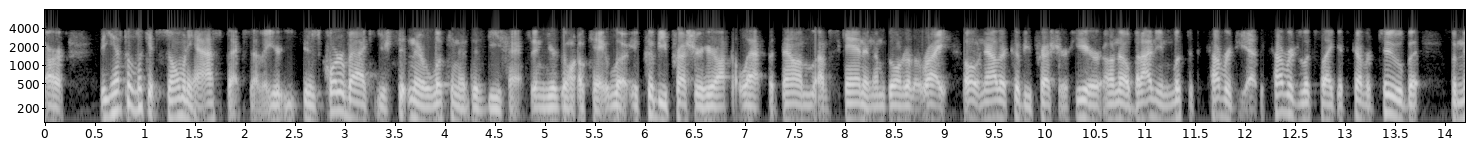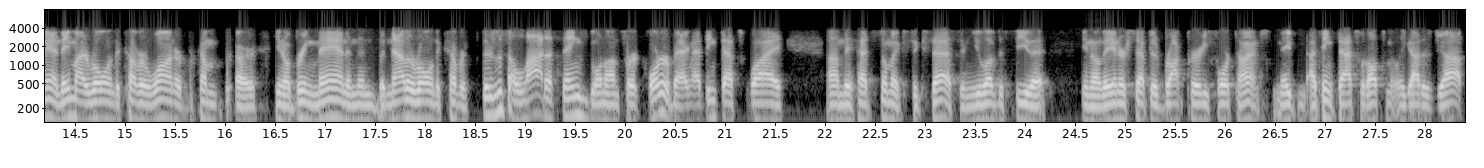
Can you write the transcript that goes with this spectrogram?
are you have to look at so many aspects of it. You're, as quarterback, you're sitting there looking at this defense, and you're going, okay, look, it could be pressure here off the left, but now I'm, I'm scanning, I'm going to the right. Oh, now there could be pressure here. Oh no, but I haven't even looked at the coverage yet. The coverage looks like it's cover two, but but man, they might roll into cover one or become or you know bring man, and then but now they're rolling to cover. There's just a lot of things going on for a quarterback, and I think that's why um, they've had so much success. And you love to see that you know, they intercepted Brock Purdy four times. Maybe, I think that's what ultimately got his job,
